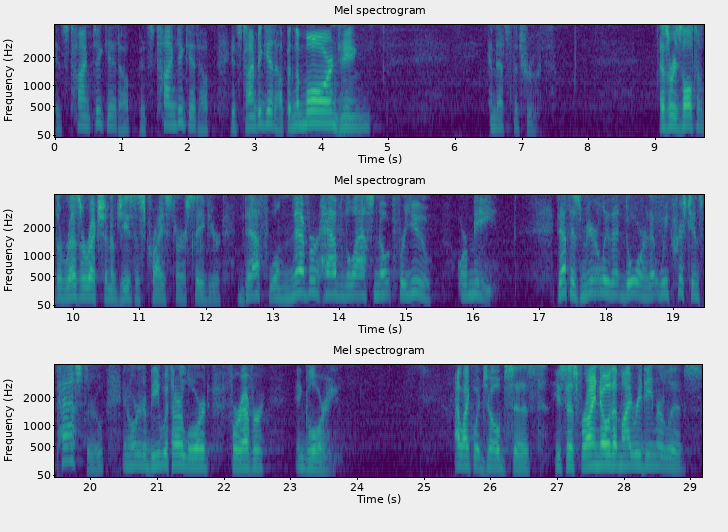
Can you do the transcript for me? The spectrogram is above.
It's time to get up, it's time to get up, it's time to get up in the morning. And that's the truth. As a result of the resurrection of Jesus Christ, our Savior, death will never have the last note for you or me. Death is merely that door that we Christians pass through in order to be with our Lord forever in glory. I like what Job says. He says, For I know that my Redeemer lives,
